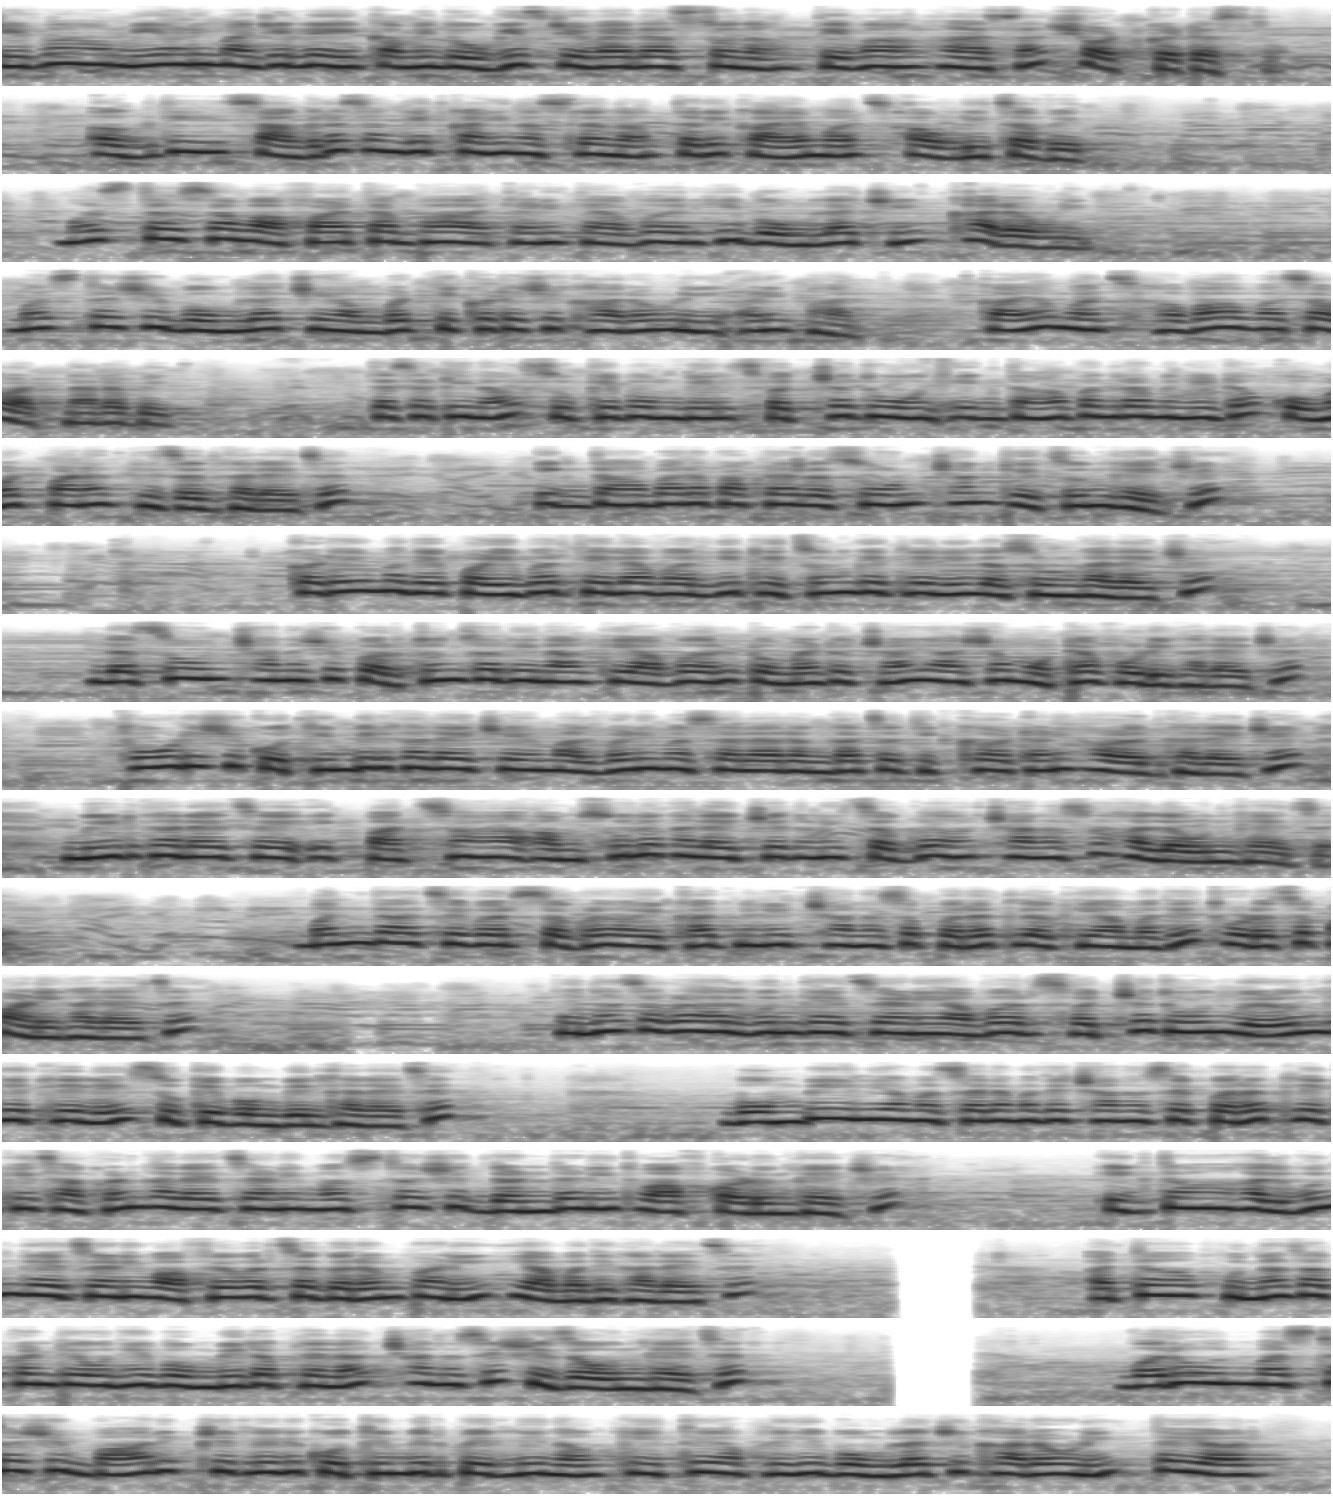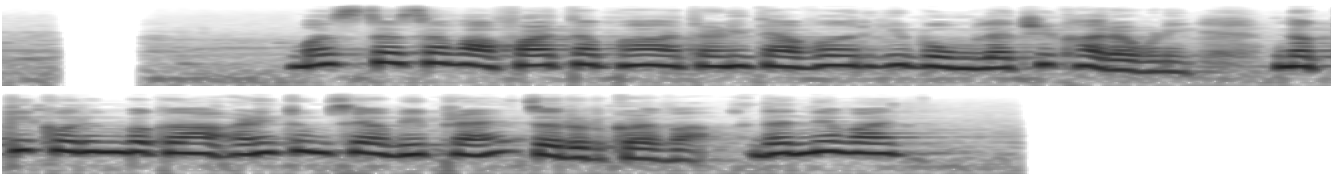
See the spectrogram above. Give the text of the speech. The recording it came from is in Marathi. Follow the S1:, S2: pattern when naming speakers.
S1: जेव्हा मी आणि माझी लेक आम्ही दोघीच जेवायला असतो ना तेव्हा हा असा शॉर्टकट असतो. अगदी सागर संगीत काही नसलं ना तरी कायमच आवडीचा बेत मस्त असा वाफाळता भात आणि त्यावर ही बोंबलाची खारवणी. मस्त अशी बोंबलाची आंबट तिखट अशी खारवणी आणि भात. कायमच हवा हवाचा वाटणारा बेत त्यासाठी ना सुके बोंबील स्वच्छ धुवून एक दहा पंधरा मिनिटं कोमट पाण्यात भिजत घालायचं. एक दहा बारा पाकळ्या लसूण छान ठेचून घ्यायचे. कढईमध्ये पळीभर तेलावरही ठेचून घेतलेली लसूण घालायचे. लसूण छान अशी परतून झाली ना की यावर टोमॅटोच्या या अशा मोठ्या फोडी घालायच्या थोडीशी कोथिंबीर घालायची मालवणी मसाला रंगाचं तिखट आणि हळद घालायचे. मीठ घालायचं एक पाच सहा आमसुलं घालायचे आणि सगळं छान असं हलवून घ्यायचं. मंद आचेवर सगळं एखाद मिनिट छान असं परतलं की यामध्ये थोडंसं पाणी घालायचं. आहे पुन्हा सगळं हलवून घ्यायचं आणि यावर स्वच्छ धुवून वेळून घेतलेले सुके बोंबील घालायचे. बोंबील या मसाल्यामध्ये छान असे परतले की झाकण घालायचे आणि मस्त अशी दणदणीत वाफ काढून घ्यायची. एकदा हलवून घ्यायचं आणि वाफेवरचं गरम पाणी यामध्ये घालायचे. आता पुन्हा झाकण ठेवून हे बोंबील आपल्याला छान असे शिजवून घ्यायचे. वरून मस्त अशी बारीक चिरलेली कोथिंबीर पेरली ना की इथे आपली ही बोंबलाची खारवणी तयार. मस्त असा वाफाळता भात आणि त्यावर ही बोंबलाची खारवणी. नक्की करून बघा आणि तुमचे अभिप्राय जरूर कळवा. धन्यवाद.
